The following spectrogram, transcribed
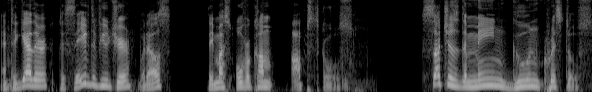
and together, to save the future, what else? They must overcome obstacles. Such as the main goon Christos,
